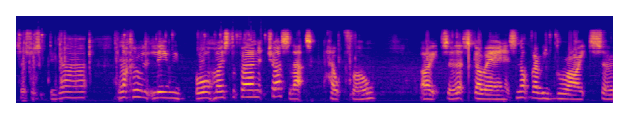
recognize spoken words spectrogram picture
So let's just do that. luckily, we bought most of the furniture, so that's helpful. Right, so let's go in. It's not very bright, so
